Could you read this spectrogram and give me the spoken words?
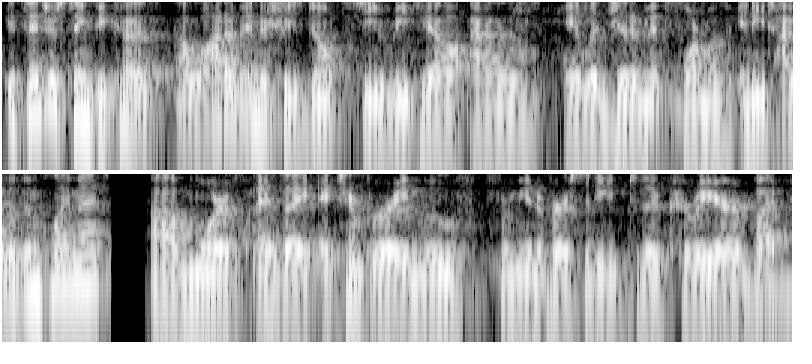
it's interesting because a lot of industries don't see retail as a legitimate form of any type of employment, uh, more of as a, a, temporary move from university to the career. But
